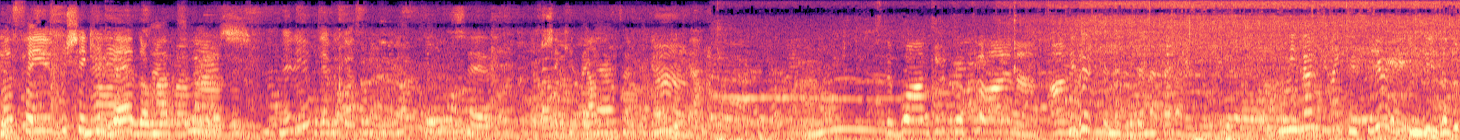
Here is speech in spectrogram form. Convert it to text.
Masayı bu şekilde donattılar. Nereye? Pilavı göstermemiz. Şeye. Şekilde gel tarafı gördük ya. İşte bu antrikotu aynen. Aynen. Bu minnak minnak kesiliyor ya. İnce ince dur.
